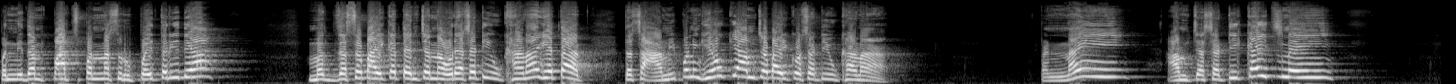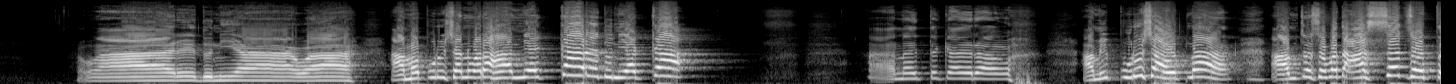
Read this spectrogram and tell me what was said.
पण निदान पाच पन्नास रुपये तरी द्या. मग जसं बायका त्यांच्या नवऱ्यासाठी उखाणा घेतात तसं आम्ही पण घेऊ की आमच्या बायकोसाठी उखाणा. पण नाही आमच्यासाठी काहीच नाही. वा रे दुनिया वा आम्हा पुरुषांवर हा अन्याय का रे दुनिया का? नाही तर काय राव? आम्ही पुरुष आहोत ना? आमच्यासोबत असंच होत.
